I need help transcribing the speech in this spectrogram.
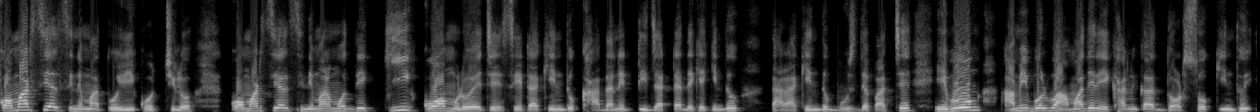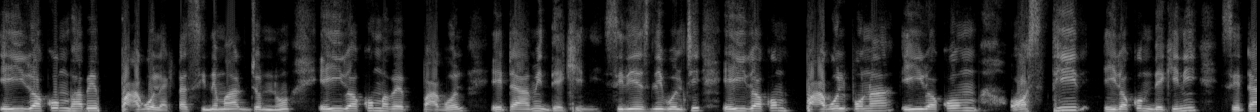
কমার্শিয়াল সিনেমা তৈরি করছিল কমার্শিয়াল সিনেমার মধ্যে কি কম রয়েছে, সেটা কিন্তু খাদানের টিজারটা দেখে কিন্তু তারা কিন্তু বুঝতে পারছে এবং আমি বলব আমাদের এখানকার দর্শক কিন্তু এই রকম ভাবে পাগল একটা সিনেমার জন্য এই রকম ভাবে পাগল, এটা আমি দেখিনি। সিরিয়াসলি বলছি এই রকম পাগলপনা এই রকম অস্থির এই রকম দেখিনি। সেটা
